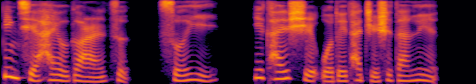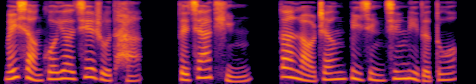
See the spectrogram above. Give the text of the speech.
并且还有个儿子，所以一开始我对他只是单恋。没想过要介入他的家庭，但老张毕竟经历的多，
